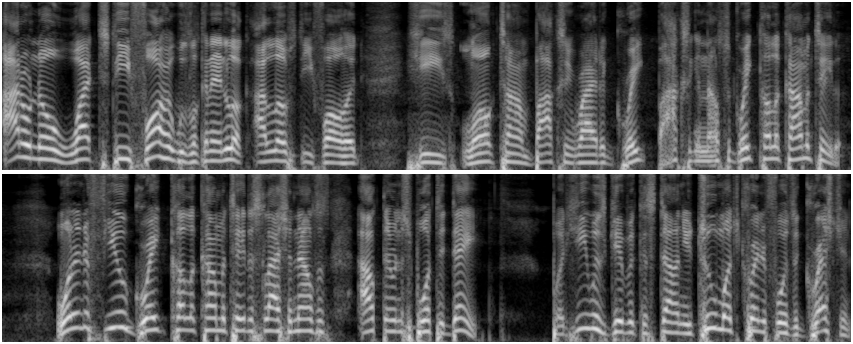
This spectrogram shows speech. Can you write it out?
I don't know what Steve Farhood was looking at. And look, I love Steve Farhood. He's longtime boxing writer, great boxing announcer, great color commentator. One of the few great color commentators slash announcers out there in the sport today. but he was giving Castano too much credit for his aggression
